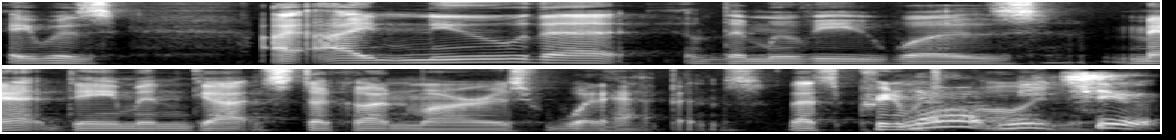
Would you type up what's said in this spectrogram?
It was I, I knew that the movie was Matt Damon got stuck on Mars. What happens? That's pretty much No, all I me knew. too.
